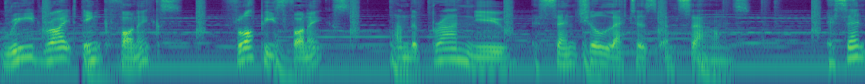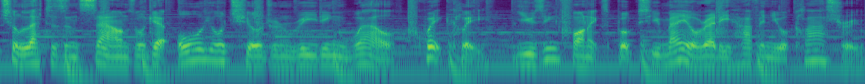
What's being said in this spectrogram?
Read Write Inc. Phonics, Floppy's Phonics, and the brand new Essential Letters and Sounds. Essential Letters and Sounds will get all your children reading well, quickly, using phonics books you may already have in your classroom.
